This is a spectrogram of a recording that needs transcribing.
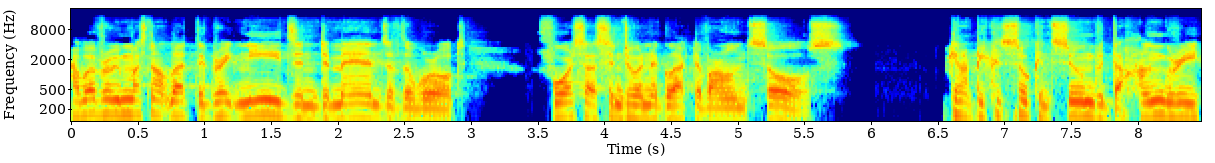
However, we must not let the great needs and demands of the world force us into a neglect of our own souls. We cannot be so consumed with the hungry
